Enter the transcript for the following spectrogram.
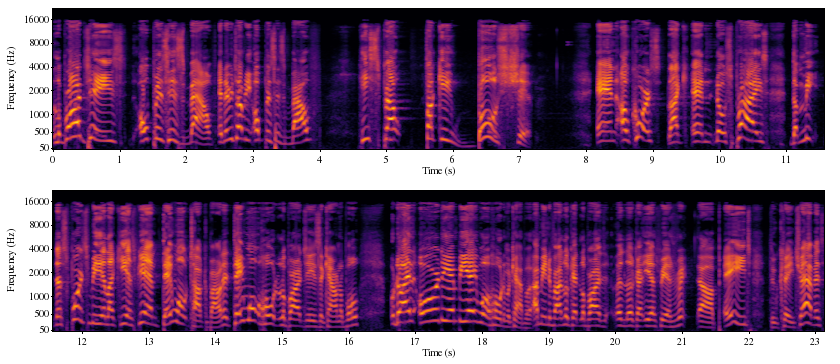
LeBron James opens his mouth, and every time he opens his mouth, he spout fucking bullshit. And of course, like, and no surprise, the me, the sports media like ESPN, they won't talk about it. They won't hold LeBron James accountable, or the NBA will hold him accountable. I mean, if I look at LeBron, uh, look at ESPN's uh, page through Clay Travis,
